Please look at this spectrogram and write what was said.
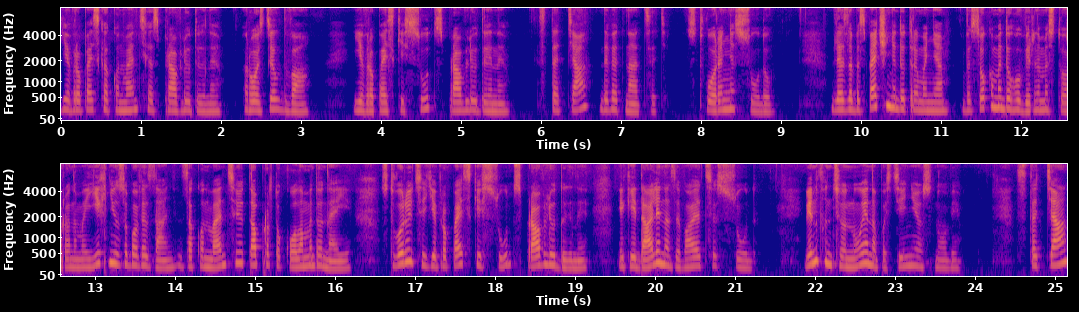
Європейська конвенція з прав людини. Розділ 2. Європейський суд з прав людини. Стаття 19. Створення суду. Для забезпечення дотримання високими договірними сторонами їхніх зобов'язань за конвенцією та протоколами до неї створюється Європейський суд з прав людини, який далі називається суд. Він функціонує на постійній основі. Стаття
